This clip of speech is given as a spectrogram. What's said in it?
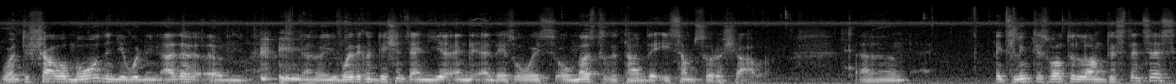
want to shower more than you would in other um, uh, weather conditions. And here, and, and, there's always, or most of the time, there is some sort of shower. Um, it's linked as well to long distances.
